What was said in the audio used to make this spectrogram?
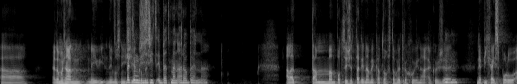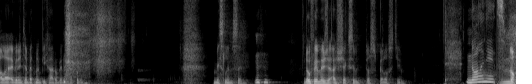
A je to možná nej, nejmocnější. Tak to můžeš jakoby... říct i Batman a Robin, ne? Ale tam mám pocit, že ta dynamika toho vztahu je trochu jiná. Jakože mm-hmm nepíchají spolu, ale evidentně Batman píchá Robina. Myslím si. Mm-hmm. Doufejme, že až jaksi v dospělosti. No ale nic. No.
